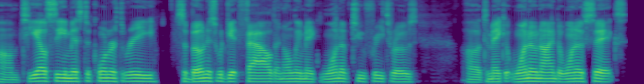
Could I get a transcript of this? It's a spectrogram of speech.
Um, TLC missed a corner three. Sabonis would get fouled and only make one of two free throws uh, to make it 109 to 106.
